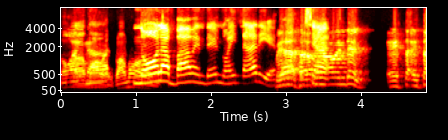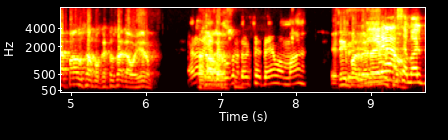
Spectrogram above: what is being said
No hay vamos a nada. ver, vamos a No ver. las va a vender, no hay nadie. Mira, o ¿sabes sea, va a vender? Esta, esta pausa, porque esto se acabó, ¿vieron? Espérate, No, que tengo sí. 14 temas más. Este, Mira, se me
